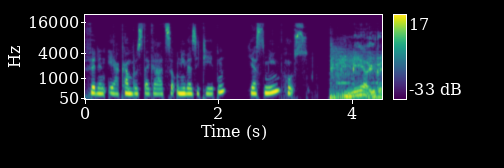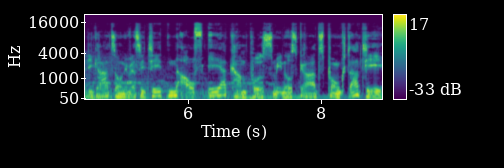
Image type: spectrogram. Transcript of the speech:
Für den R-Campus der Grazer Universitäten Jasmin Huss. Mehr über die Grazer Universitäten auf ercampus-graz.at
